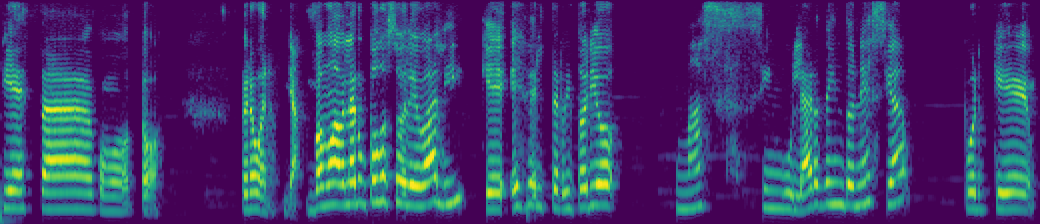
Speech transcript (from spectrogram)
fiesta, como todo. Pero bueno, ya, vamos a hablar un poco sobre Bali, que es el territorio más singular de Indonesia, porque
